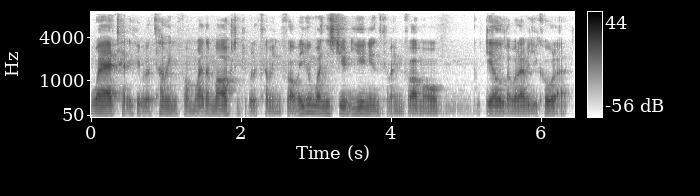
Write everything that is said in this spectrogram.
where technical people are coming from, where the marketing people are coming from, even when the student union's coming from, or guild, or whatever you call it.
